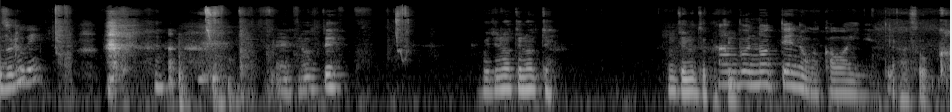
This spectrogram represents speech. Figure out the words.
ーブル？え乗って。こっち乗って乗って。乗って乗ってこっち。半分乗ってんのが可愛いねんって。あそうか。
